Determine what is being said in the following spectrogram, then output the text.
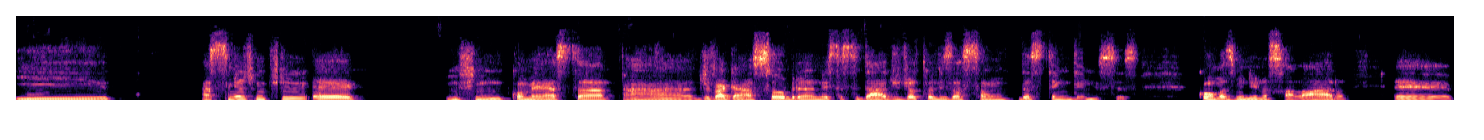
E assim a gente, é, enfim, começa a devagar sobre a necessidade de atualização das tendências como as meninas falaram, é,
